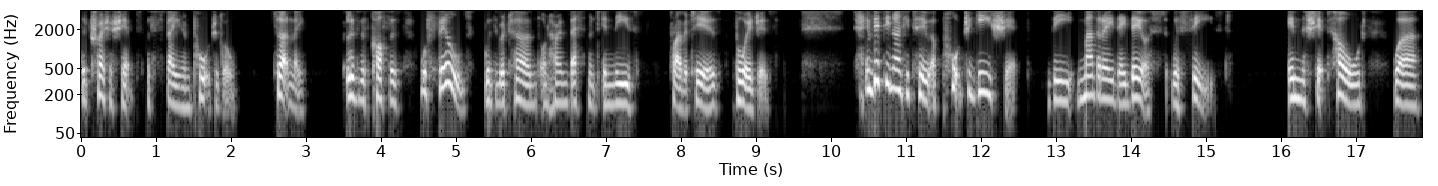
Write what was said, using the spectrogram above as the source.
the treasure ships of Spain and Portugal. Certainly, Elizabeth's coffers were filled with the returns on her investment in these privateers' voyages. In 1592, a Portuguese ship the Madre de Dios was seized. In the ship's hold were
